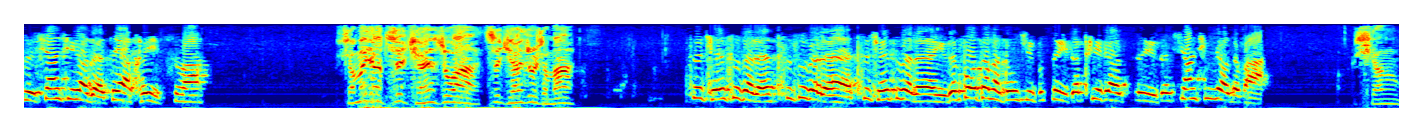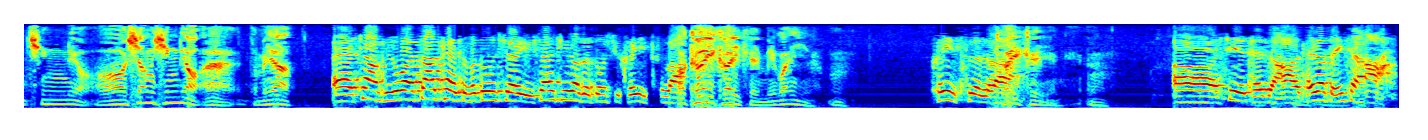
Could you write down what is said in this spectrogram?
是香辛料的，这样可以吃吗？什么叫吃全素啊？吃全素什么？吃全素的人，吃素的人，吃全素的人，有的包装的东西不是有的配料是有的香辛料的吧？香青料哦，香辛料，哎，怎么样？哎，像比如说榨菜什么东西啊，有香辛料的东西可以吃吗？啊，可以可以可以，没关系的，嗯，可以吃的对吧？可以可以，嗯，啊，谢谢台长啊，台长等一下啊。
